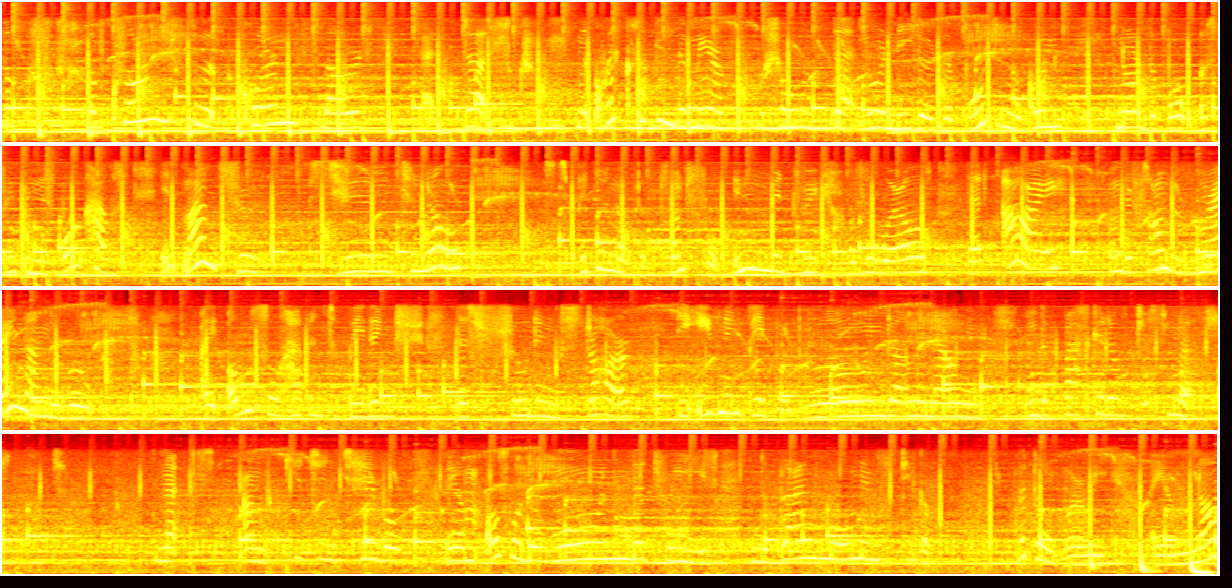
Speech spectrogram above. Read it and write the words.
of corn, corn flowers at dusk. And a quick look in the mirror will show that you are neither the boot in the corner nor the boat asleep in the house. It minds also happened to be the, the shooting star, the evening paper blowing down an alley, and the basket of chestnuts nuts on the kitchen table, and um, also the moon the trees, and the blind woman's teacup. But don't worry, I am not.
